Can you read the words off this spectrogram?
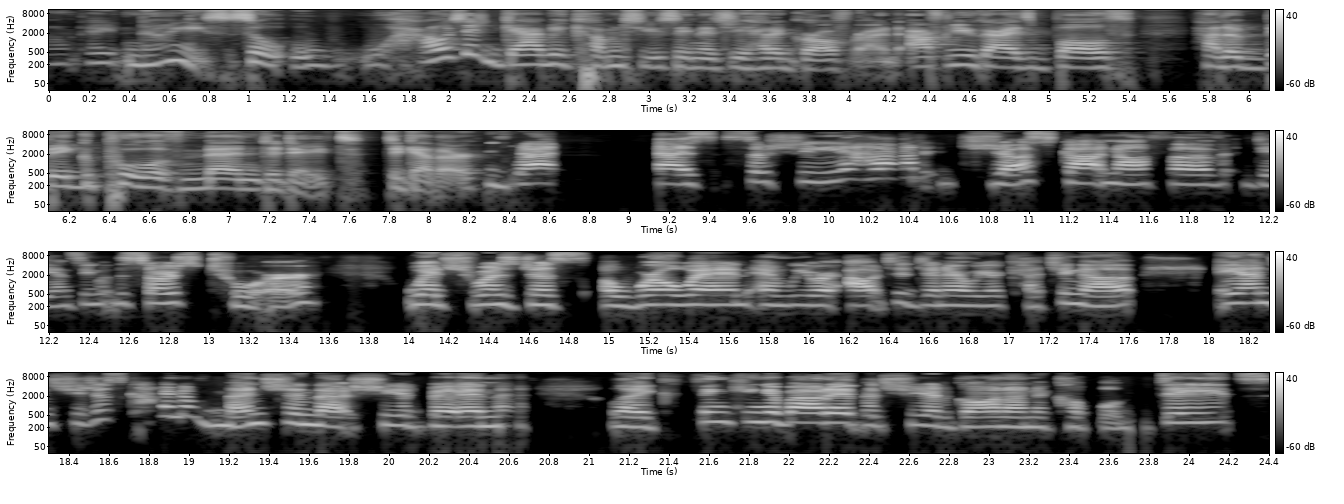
Okay, nice. So, how did Gabby come to you saying that she had a girlfriend after you guys both had a big pool of men to date together? Yes. Yes. So she had just gotten off of Dancing with the Stars tour, which was just a whirlwind. And we were out to dinner, we were catching up. And she just kind of mentioned that she had been like thinking about it, that she had gone on a couple dates.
